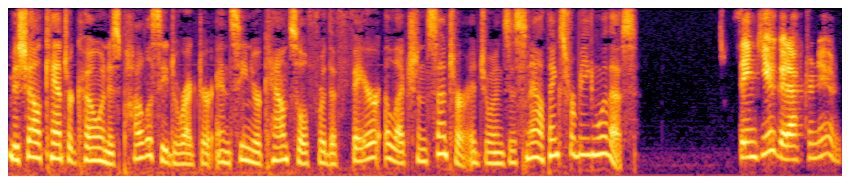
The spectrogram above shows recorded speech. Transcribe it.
Michelle Kanter Cohen is Policy Director and Senior Counsel for the Fair Election Center and joins us now. Thanks for being with us. Thank you. Good afternoon.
